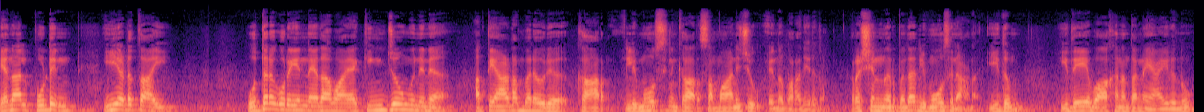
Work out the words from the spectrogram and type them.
എന്നാൽ പുടിൻ ഈ അടുത്തായി ഉത്തര കൊറിയൻ നേതാവായ കിങ് ജോങ്ങുനിന് അത്യാഡംബര ഒരു കാർ ലിമോസിൻ കാർ സമ്മാനിച്ചു എന്ന് പറഞ്ഞിരുന്നു. റഷ്യൻ നിർമ്മിത ലിമോസിനാണ്. ഇതും ഇതേ വാഹനം തന്നെയായിരുന്നു.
